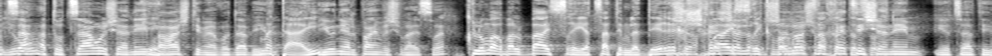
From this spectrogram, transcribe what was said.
היום- התוצר הוא שאני כן. פרשתי מעבודה ביוני, מתי? ביוני 2017. כלומר ב-14 יצאתם לדרך, אחרי 17 של- כבר שלוש מצאת את וחצי עצמך. שנים יצאתי.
